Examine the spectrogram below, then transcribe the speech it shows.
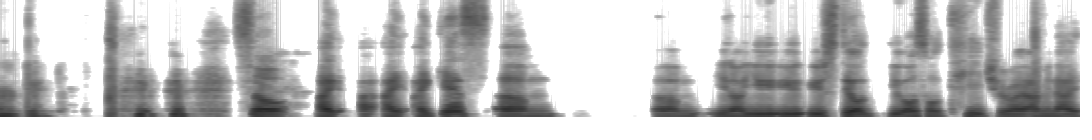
okay. so I, I, I guess um, um, you know, you, you you still you also teach, right? I mean, I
